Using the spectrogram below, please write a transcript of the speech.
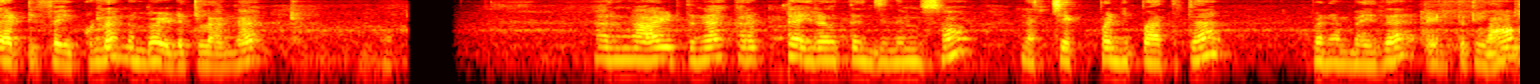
தேர்ட்டி ஃபைவ்க்குள்ளே நம்ம எடுக்கலாங்க. பாருங்க ஆயிடுத்துங்க கரெக்டாக இருபத்தஞ்சி நிமிஷம். நான் செக் பண்ணி பார்த்துட்டேன். இப்போ நம்ம இதை எடுத்துக்கலாம்.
